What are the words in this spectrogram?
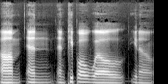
um, and and people will, you know,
